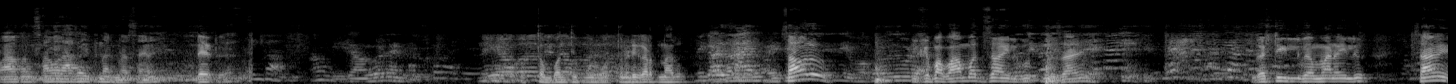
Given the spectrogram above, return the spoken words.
సామాన్ ఆకలి అవుతున్నట్టున్నారు స్వామి డైరెక్ట్గా మొత్తం బంతి పూలు మొత్తం రెడీ కడుతున్నారు. సాములు ఇక మా బామ్మద్దు స్వామి ఇల్లు కూర్చుంది స్వామి. గట్టి ఇల్లు బ్రహ్మాండం ఇల్లు. స్వామి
